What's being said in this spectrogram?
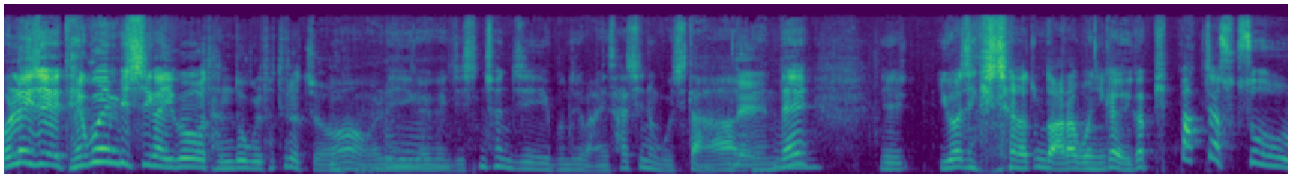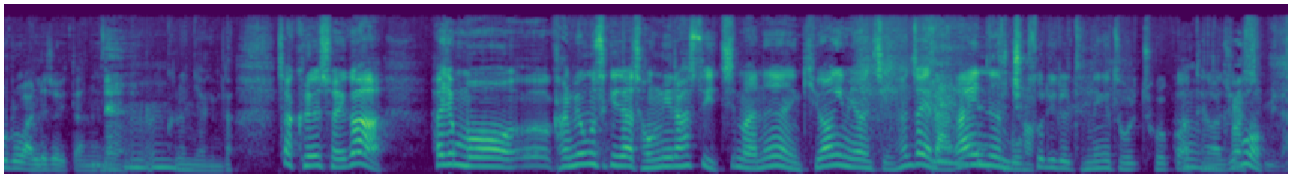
원래 이제 대구 MBC가 이거 단독을 터뜨렸죠. 원래 이게 이제 신천지 분들이 많이 사시는 곳이다. 네. 그런데 이제 이화진 기자가 좀 더 알아보니까 여기가 핍박자 숙소로 알려져 있다는 네. 그런 이야기입니다. 자, 그래서 저희가 사실 뭐 어, 강병수 기자 정리를 할 수 있지만은 기왕이면 지금 현장에 나가 있는 목소리를 듣는 게 좋을, 좋을 것 같아가지고 그렇습니다.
